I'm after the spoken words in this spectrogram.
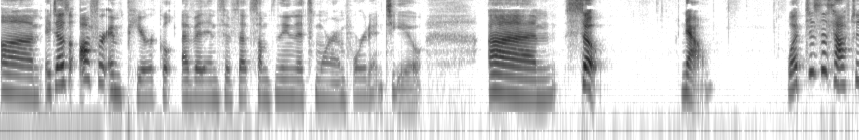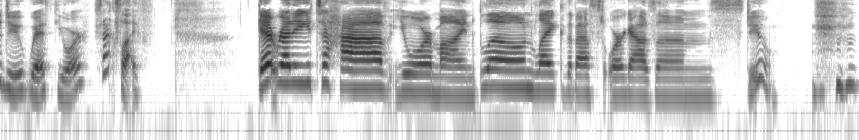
um it does offer empirical evidence if that's something that's more important to you. Um so now, what does this have to do with your sex life? Get ready to have your mind blown like the best orgasms do.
